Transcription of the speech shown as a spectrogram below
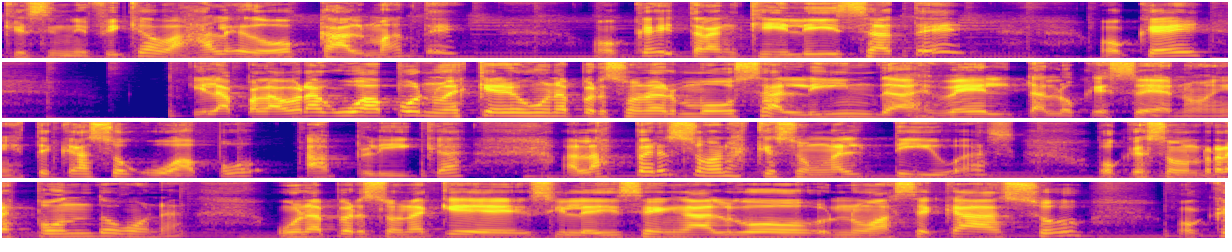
que significa bájale dos, cálmate, ¿ok? Tranquilízate, ¿ok? Y la palabra guapo no es que eres una persona hermosa, linda, esbelta, lo que sea, no. En este caso, guapo aplica a las personas que son altivas o que son respondonas. Una persona que si le dicen algo no hace caso, ¿ok?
